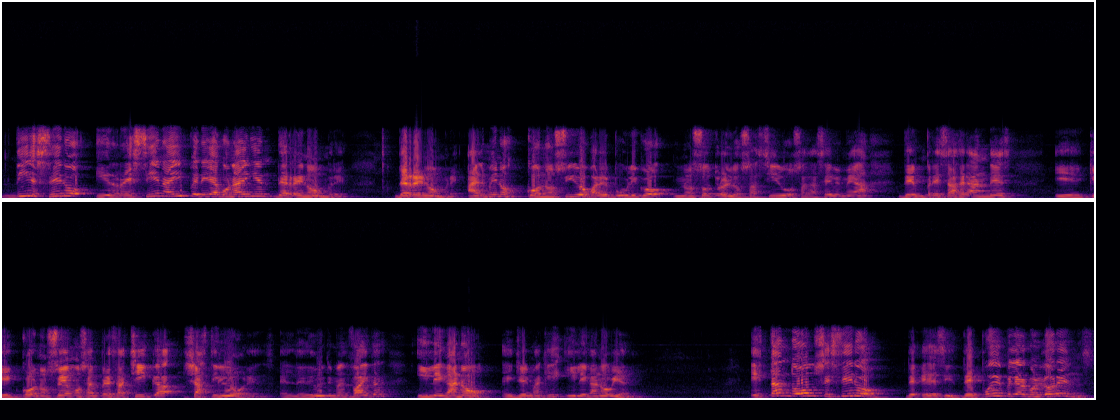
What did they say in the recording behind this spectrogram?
10-0 y recién ahí pelea con alguien de renombre. De renombre, al menos conocido para el público, nosotros los asiduos a la MMA de empresas grandes que conocemos a empresa chica, Justin Lawrence, el de The Ultimate Fighter, y le ganó AJ McKee y le ganó bien. Estando 11-0, es decir, después de pelear con Lawrence,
